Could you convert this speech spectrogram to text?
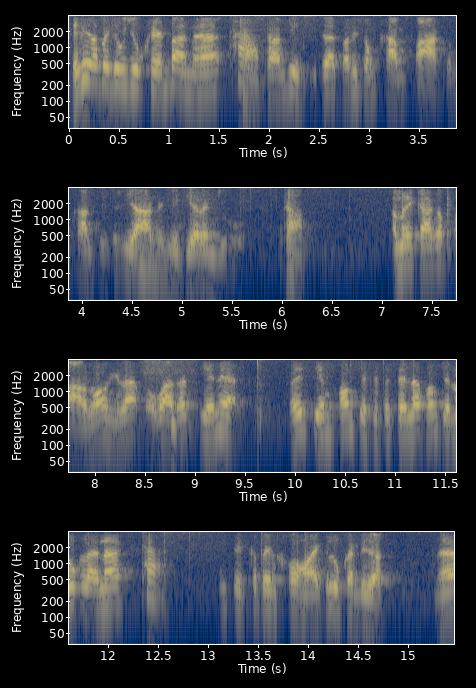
ทีนี้เราไปดูยูเครนบ้างนะฮะค่ะสงครามยืดเยื้อตอนนี้สงครามปากสงครามจิตวิทยาก็ยืดเยื้อกันอยู่ ครับ อเมริกาก็เป่าร้องอีกแล้วบอกว่ารัสเซียเนี่ยเฮ้ยเตรียมพร้อม70%แล้วพร้อมจะลุกแล้วนะค่ะอังกฤษก็เป็นคอหอยก็ลูกกระเดือกนะ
